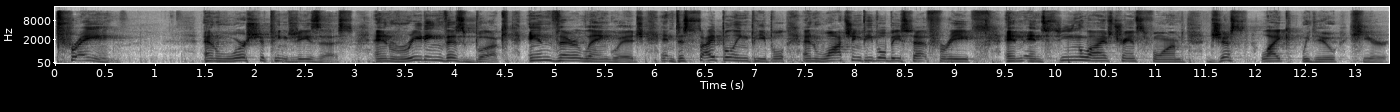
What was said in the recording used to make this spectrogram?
praying and worshiping Jesus and reading this book in their language and discipling people and watching people be set free and, and seeing lives transformed just like we do here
